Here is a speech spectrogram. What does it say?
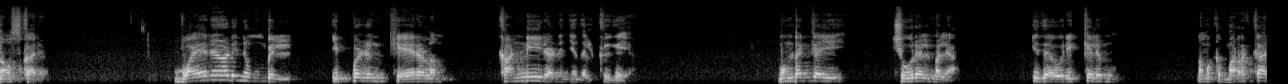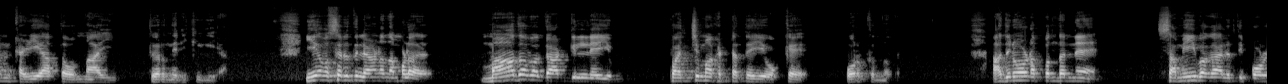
നമസ്കാരം. വയനാടിന് മുമ്പിൽ ഇപ്പോഴും കേരളം കണ്ണീരണിഞ്ഞു നിൽക്കുകയാണ്. മുണ്ടക്കൈ ചൂരൽമല ഇത് ഒരിക്കലും നമുക്ക് മറക്കാൻ കഴിയാത്ത ഒന്നായി തീർന്നിരിക്കുകയാണ്. ഈ അവസരത്തിലാണ് നമ്മൾ മാധവ ഗാഡ്ഗിലിനെയും പശ്ചിമഘട്ടത്തെയും ഒക്കെ ഓർക്കുന്നത്. അതിനോടൊപ്പം തന്നെ സമീപകാലത്ത് ഇപ്പോൾ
